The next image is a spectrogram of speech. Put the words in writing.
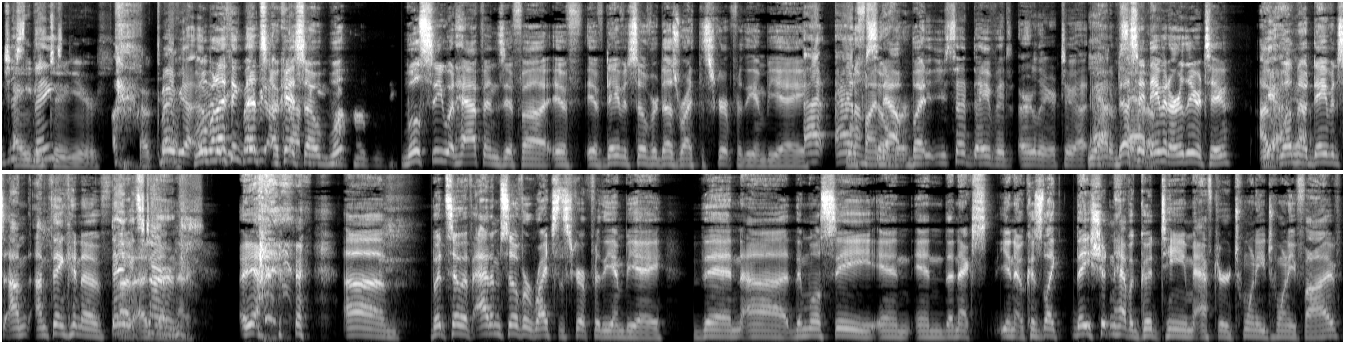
just 82 things. years. Okay. Maybe, Well, but I think that's- okay, so we'll- we'll see what happens if uh if if David Silver does write the script for the NBA. Ad- Adam we'll find Silver. out. But you, you said David earlier too. Yeah, Adam did I say Silver. David earlier too? I, Yeah. well, no, Yeah. David's. I'm I'm thinking of David uh, Stern. Yeah. um. But so if Adam Silver writes the script for the NBA, then uh then we'll see in in the next you know because like they shouldn't have a good team after 2025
